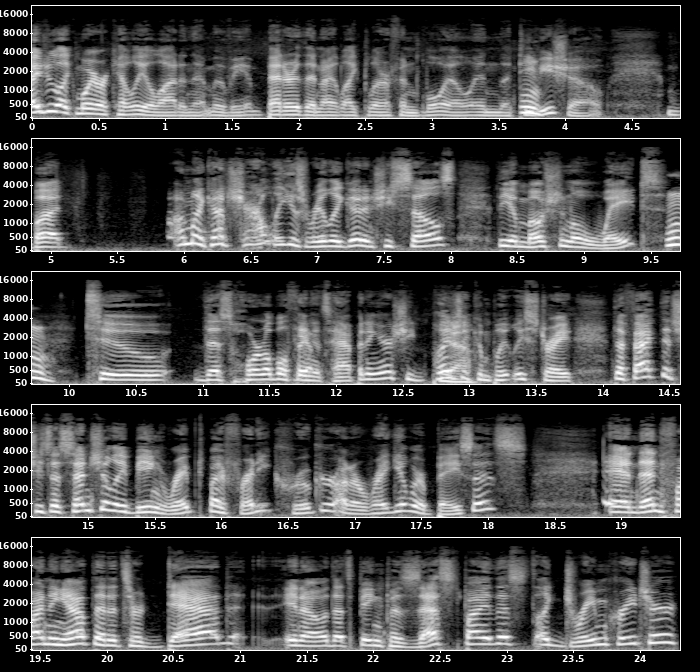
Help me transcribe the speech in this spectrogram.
I do like Moira Kelly a lot in that movie, better than I liked Lara Flynn Boyle in the mm. TV show. But oh my god, Sheryl Lee is really good, and she sells the emotional weight hmm. to this horrible thing that's happening here. She plays Yeah. it completely straight. The fact that she's essentially being raped by Freddy Krueger on a regular basis, and then finding out that it's her dad, you know, that's being possessed by this like dream creature.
